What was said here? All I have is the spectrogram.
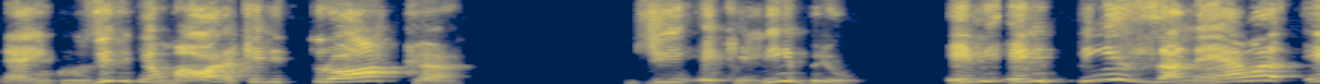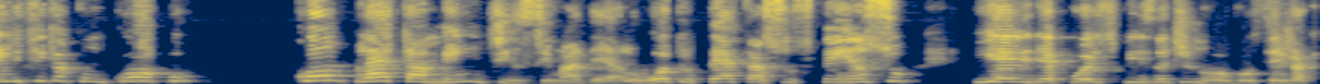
Né? Inclusive, tem uma hora que ele troca de equilíbrio, ele, ele pisa nela, ele fica com o corpo completamente em cima dela. O outro pé está suspenso e ele depois pisa de novo, ou seja,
